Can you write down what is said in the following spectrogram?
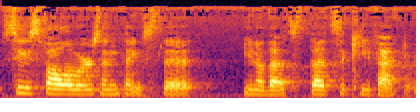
sees followers and thinks that you know that's that's the key factor.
